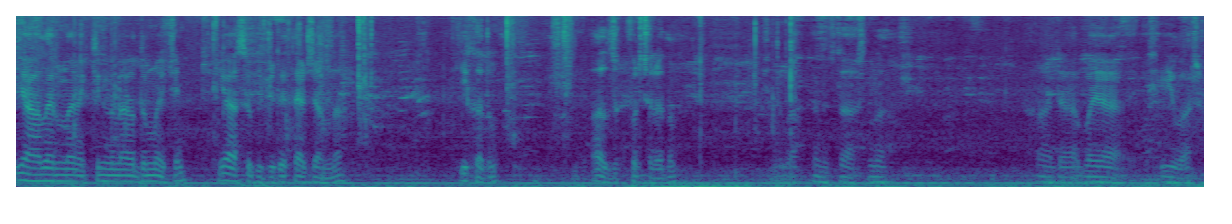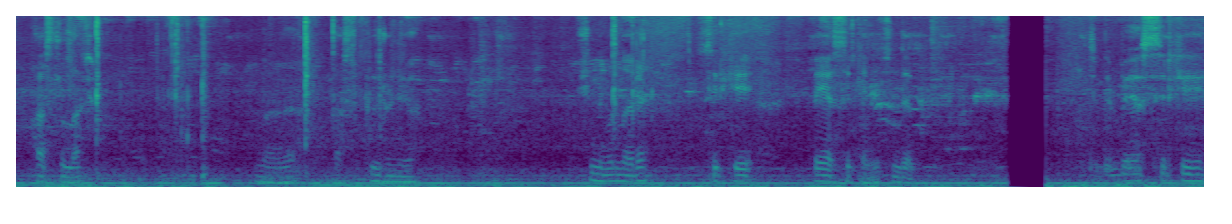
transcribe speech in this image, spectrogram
yağlarından ve kirinden arındırmak için yağ sökücü deterjanla yıkadım. Azıcık fırçaladım. Şimdi baktığınızda aslında hala bayağı şey var. Paslılar. Bunlar da paslı görünüyor. Şimdi bunları sirke beyaz sirkenin içinde Şimdi beyaz sirkeyi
